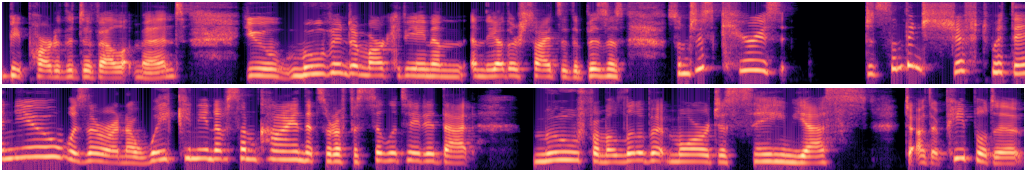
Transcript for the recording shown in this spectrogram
be part of the development. You move into marketing and, and the other sides of the business. So I'm just curious did something shift within you? Was there an awakening of some kind that sort of facilitated that move from a little bit more just saying yes to other people to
